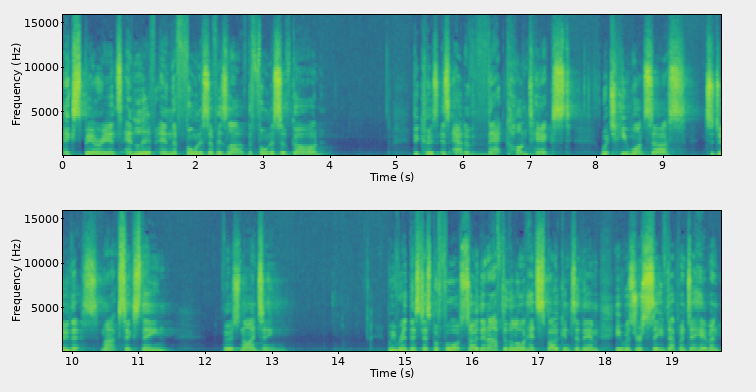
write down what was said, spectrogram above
experience and live in the fullness of His love, the fullness of God because it's out of that context which he wants us to do this. Mark 16, verse 19. We read this just before. So then, after the Lord had spoken to them, he was received up into heaven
